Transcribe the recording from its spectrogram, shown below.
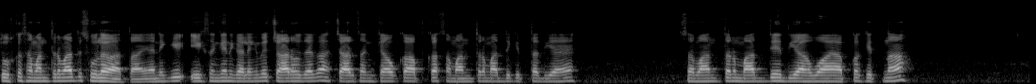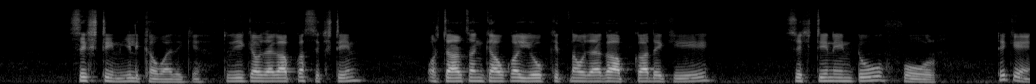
तो उसका समांतर माध्य सोलह आता है, यानी कि एक संख्या निकालेंगे तो चार हो जाएगा। चार संख्याओं का आपका समांतर माध्य कितना दिया है? समांतर माध्य दिया हुआ है आपका कितना? सिक्सटीन, ये लिखा हुआ है, देखिए। तो ये क्या हो जाएगा आपका सिक्सटीन, और चार संख्याओं का योग कितना हो जाएगा आपका, देखिए, सिक्सटीन इंटू फोर ठीक है?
